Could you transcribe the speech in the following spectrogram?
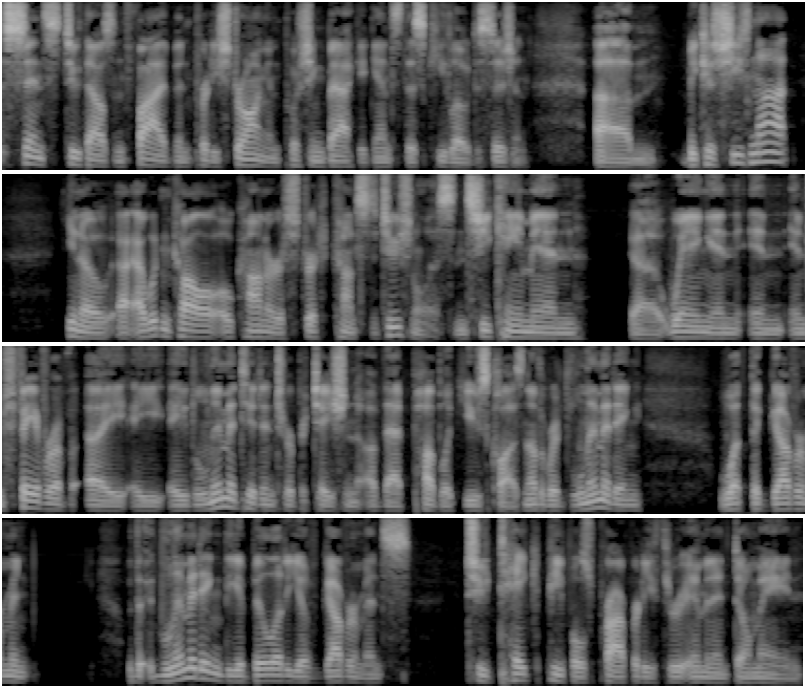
since 2005 been pretty strong in pushing back against this Kelo decision, um, because she's not, you know, I, wouldn't call O'Connor a strict constitutionalist, and she came in uh, weighing in, in in favor of a, a, a limited interpretation of that public use clause. In other words, limiting what the government, limiting the ability of governments to take people's property through eminent domain.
